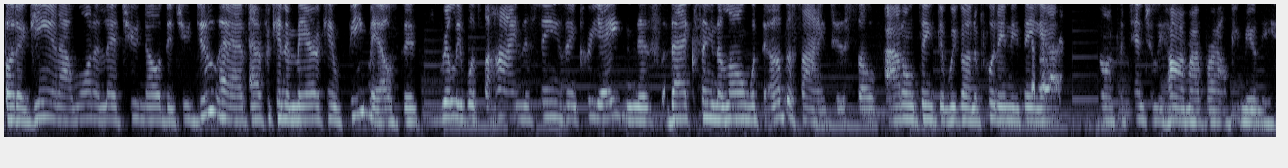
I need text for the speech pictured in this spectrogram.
But again, I want to let you know that you do have African American females that really was behind the scenes in creating this vaccine along with the other scientists. So I don't think that we're going to put anything out going to potentially harm our brown community.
